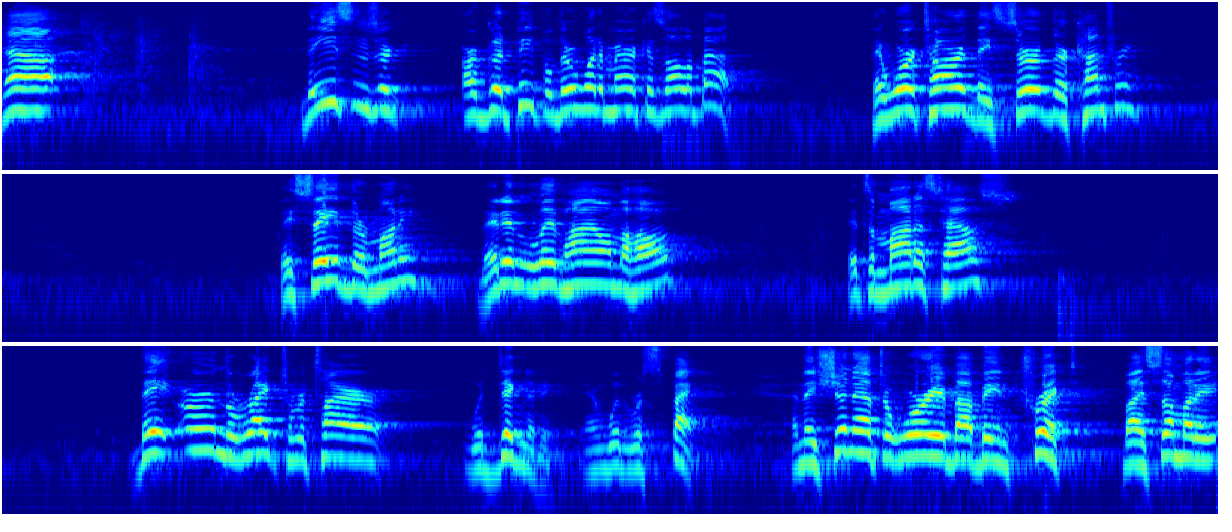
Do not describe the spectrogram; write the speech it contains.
Now, the Easons are, are good people. They're what America's all about. They worked hard, they served their country, they saved their money, they didn't live high on the hog. It's a modest house. They earn the right to retire with dignity and with respect. And they shouldn't have to worry about being tricked by somebody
